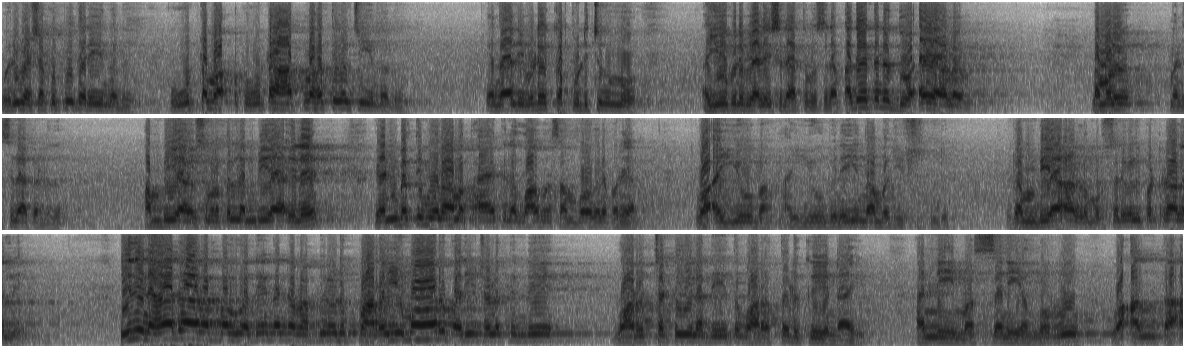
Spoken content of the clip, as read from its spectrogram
ഒരു വിഷക്കുപ്പി തിരയുന്നത്. കൂട്ട കൂട്ട ആത്മഹത്യകൾ ചെയ്യുന്നത്. എന്നാൽ ഇവിടെയൊക്കെ പിടിച്ചു നിന്നു. അയ്യൂബ് നബി അലൈഹി സ്വലാത്തു വസ്സലാം അദ്ദേഹത്തിന്റെ ദ്വയാണ് നമ്മൾ മനസ്സിലാക്കേണ്ടത്. അംബിയ സൂറത്തുൽ അംബിയയിലെ എൺപത്തിമൂന്നാമത്തെ ആയത്തിൽ അള്ളാഹു സംഭവം അങ്ങനെ പറയാം. വ അയ്യൂബ അയ്യൂബിനെയും നാം പരീക്ഷിച്ചിട്ടുണ്ട്. ഒരു അംബിയ ആണല്ലോ മുർസലുകളിൽപ്പെട്ട ഒരാളല്ലേ. ഇതിനാദാ റബ്ബഹു അദ്ദേഹം തന്റെ റബ്ബിനോട് പറയുമാറ് പരീക്ഷണത്തിന്റെ വറുച്ചട്ടിയിൽ അദ്ദേഹത്തെ വറുത്തെടുക്കുകയുണ്ടായി. അന്നീ മസ്സനി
